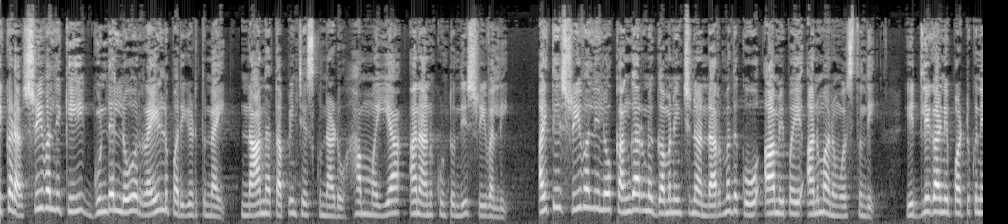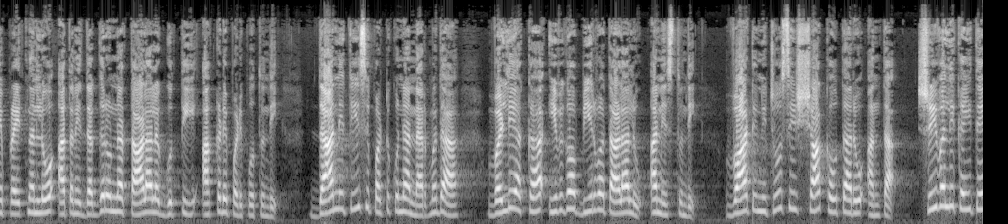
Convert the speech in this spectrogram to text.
ఇక్కడ శ్రీవల్లికి గుండెల్లో రైళ్ళు పరిగెడుతున్నాయి. నాన్న తప్పించేసుకున్నాడు. హమ్మయ్యా అని అనుకుంటుంది శ్రీవల్లి. అయితే శ్రీవల్లిలో కంగారును గమనించిన నర్మదకు ఆమెపై అనుమానం వస్తుంది. ఇడ్లీగాణ్ణి పట్టుకునే ప్రయత్నంలో అతని దగ్గరున్న తాళాల గుత్తి అక్కడే పడిపోతుంది. దాన్ని తీసి పట్టుకున్న నర్మద వల్లి అక్క ఇవిగో బీరువ తాళాలు అనిస్తుంది. వాటిని చూసి షాక్ అవుతారు అంతా. శ్రీవల్లికైతే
